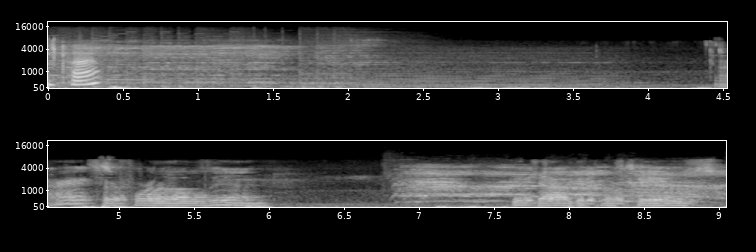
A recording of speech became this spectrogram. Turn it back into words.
Okay. Alright, so four levels in. Good job getting those KOs.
